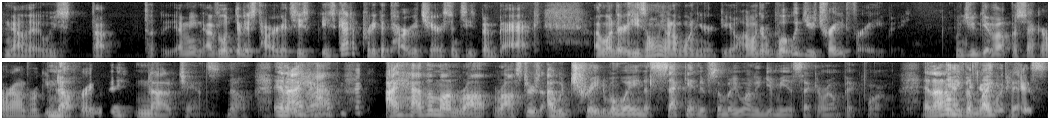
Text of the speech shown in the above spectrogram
now that we stopped. T- I mean, I've looked at his targets. He's he's got a pretty good target share since he's been back. I wonder. He's only on a one year deal. I wonder what would you trade for AB? Would you give up a second round rookie No. Not a chance. No. And I have? I have him on ro- rosters. I would trade him away in a second if somebody wanted to give me a second round pick for him. And I don't Yeah, even I like would too, picks.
